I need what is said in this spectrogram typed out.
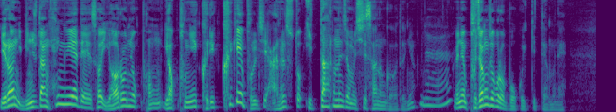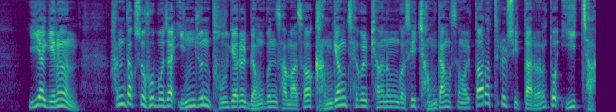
이런 민주당 행위에 대해서 여론 역풍, 역풍이 그리 크게 불지 않을 수도 있다라는 점을 시사하는 거거든요. 네. 왜냐하면 부정적으로 보고 있기 때문에. 이 이야기는 한덕수 후보자 인준 부결을 명분 삼아서 강경책을 펴는 것의 정당성을 떨어뜨릴 수 있다라는 또 2차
